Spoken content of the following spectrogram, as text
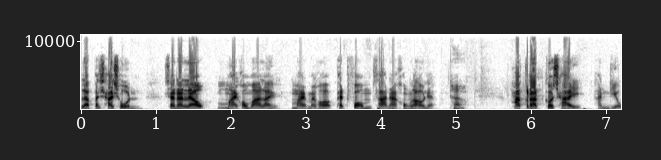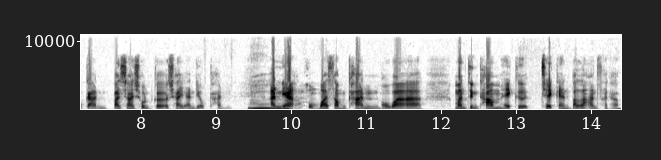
และประชาชน ฉะนั้นแล้วหมายความว่าอะไร หมายหมายความว่าแพลตฟอร์มสาธารณะของเราเนี่ยภาครัฐก็ใช้อันเดียวกัน ประชาชนก็ใช้อันเดียวกัน อันเนี้ยผมว่าสำคัญเพราะว่ามันจึงทำให้เกิด check and balance ครับ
